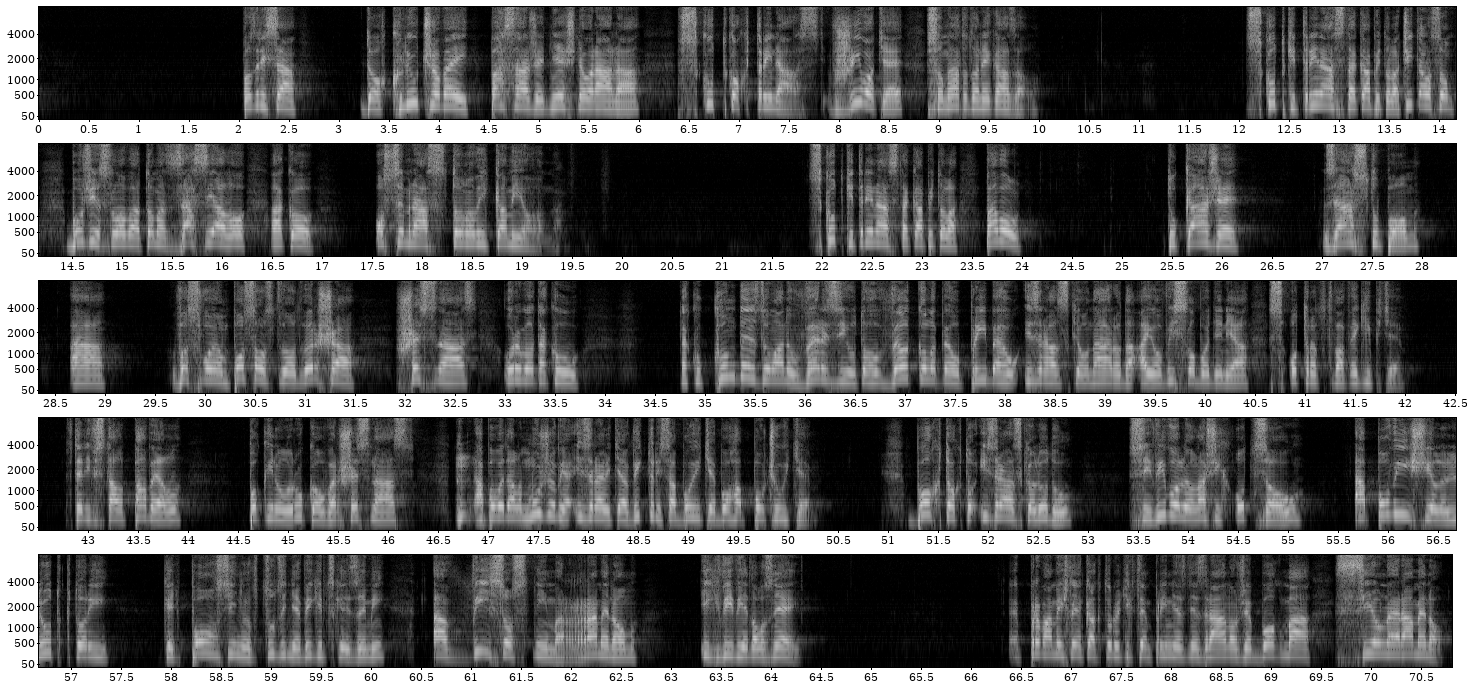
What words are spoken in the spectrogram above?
Pozri sa do kľúčovej pasáže dnešného rána v skutkoch 13. V živote som na toto nekázal. Skutky 13. kapitola. Čítal som Božie slovo a to ma zasiahlo ako 18-tonový kamión. Skutky 13. kapitola. Pavol tu káže zástupom a vo svojom posolstve od verša 16 urobil takú, takú kondenzovanú verziu toho veľkolepého príbehu izraelského národa a jeho vyslobodenia z otroctva v Egypte. Vtedy vstal Pavel, pokynul rukou, verš 16, a povedal mužovia Izraelite, vy, ktorí sa bojíte Boha, počujte. Boh tohto izraelského ľudu si vyvolil našich otcov a povýšil ľud, ktorý, keď pohostinil v cudzine v egyptskej zemi a výsostným ramenom ich vyviedol z nej. Prvá myšlienka, ktorú ti chcem priniesť dnes ráno, že Boh má silné rameno.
